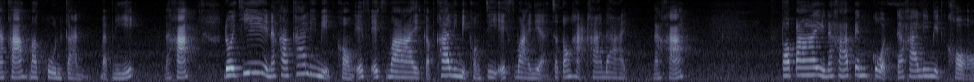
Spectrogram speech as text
นะคะ มาคูณกันแบบนี้นะคะ โดยที่นะคะค่าลิมิตของ f(x,y) กับค่าลิมิตของ g(x,y) เนี่ยจะต้องหาค่าได้นะคะ ต่อไปนะคะเป็นกฎนะคะลิมิตของ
